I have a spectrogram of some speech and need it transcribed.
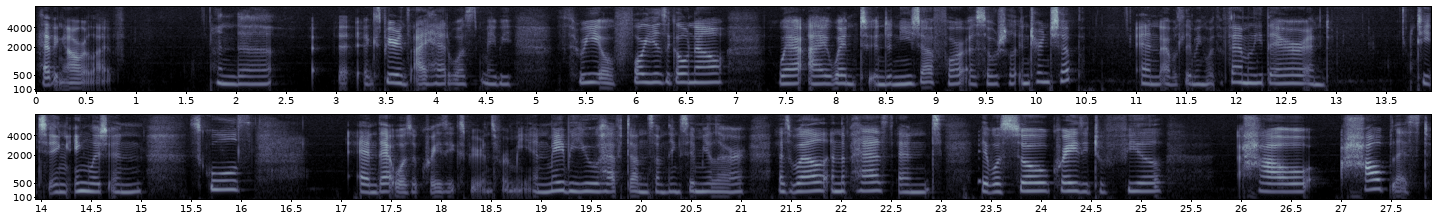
having our life. And the uh, experience i had was maybe three or four years ago now where i went to indonesia for a social internship and I was living with a family there and teaching English in schools. And that was a crazy experience for me. And maybe you have done something similar as well in the past. And it was so crazy to feel how how blessed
